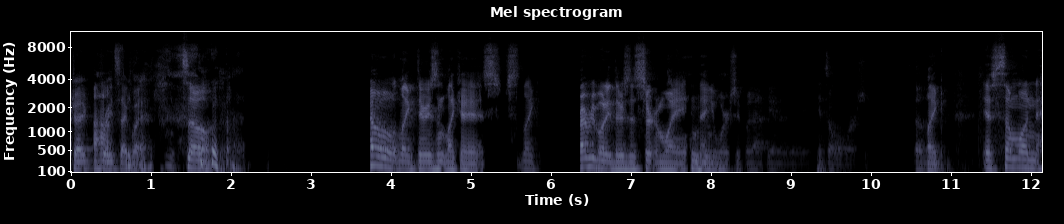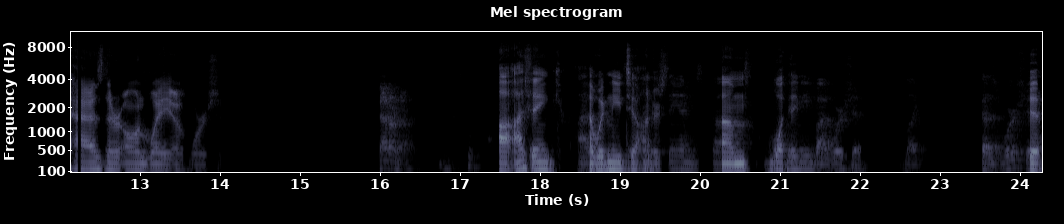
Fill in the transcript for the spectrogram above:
Great, Uh-huh. great segue. So, know like there isn't like a like for everybody there's a certain way that you worship, but at the end of the day, it's all worship. So like if someone has their own way of worship, I don't know. Uh, I think I would need to understand um, what they mean by worship, like because worship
